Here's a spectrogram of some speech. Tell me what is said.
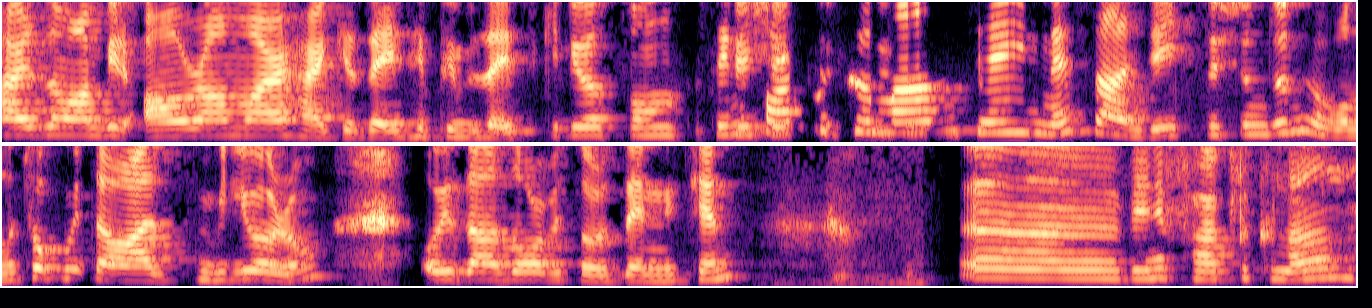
her zaman bir auran var. Herkese, hepimize etkiliyorsun. Seni farklı kılan şey ne sence? Hiç düşündün mü bunu? Çok mütevazisin biliyorum. O yüzden zor bir soru senin için. Ee, beni farklı kılan...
